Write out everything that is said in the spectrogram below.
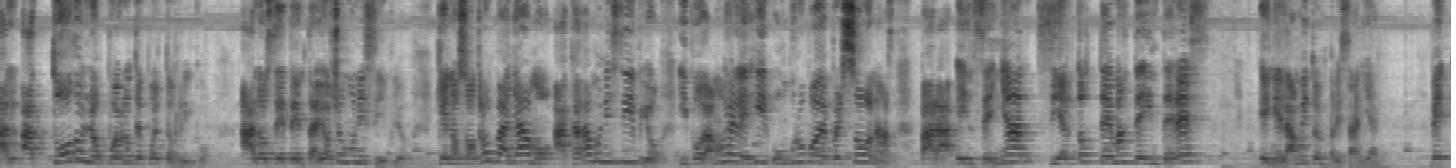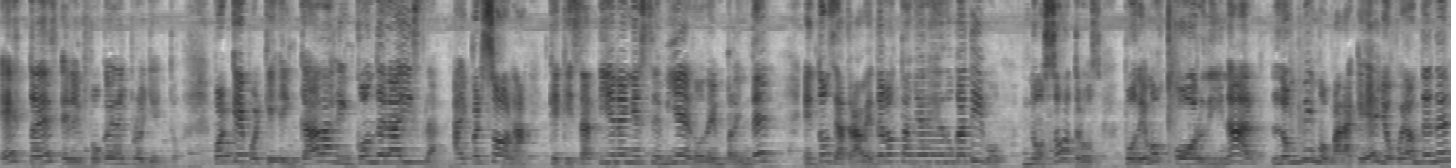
a todos los pueblos de Puerto Rico a los 78 municipios, que nosotros vayamos a cada municipio y podamos elegir un grupo de personas para enseñar ciertos temas de interés en el ámbito empresarial. Este es el enfoque del proyecto. ¿Por qué? Porque en cada rincón de la isla hay personas que quizás tienen ese miedo de emprender. Entonces, a través de los talleres educativos, nosotros podemos coordinar los mismos para que ellos puedan tener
